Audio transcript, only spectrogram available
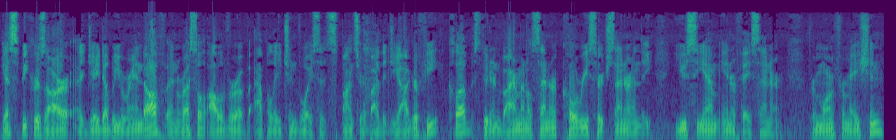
Guest speakers are uh, J.W. Randolph and Russell Oliver of Appalachian Voices, sponsored by the Geography Club, Student Environmental Center, Coal Research Center, and the UCM Interfaith Center. For more information,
